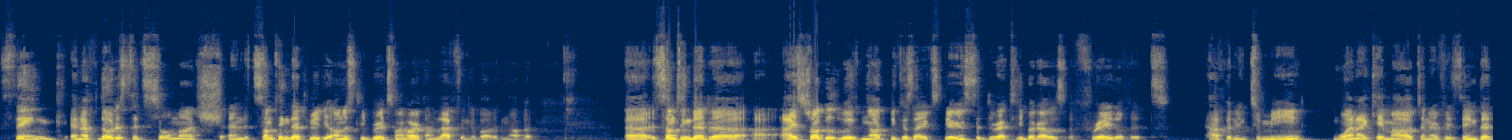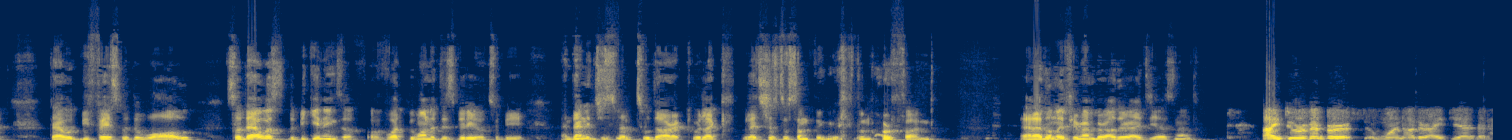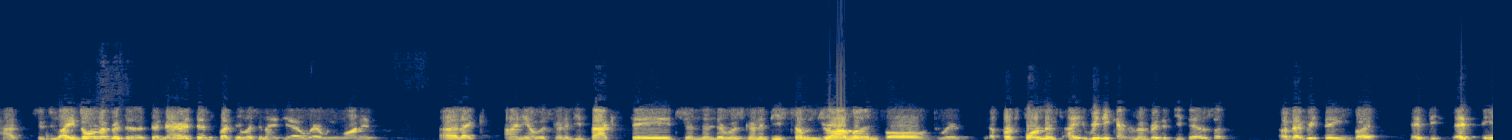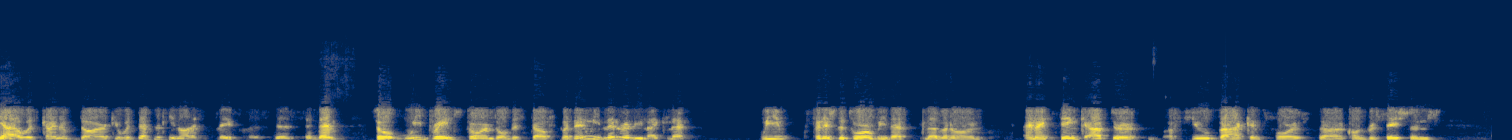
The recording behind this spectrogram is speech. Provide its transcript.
thing, and I've noticed it so much, and it's something that really honestly breaks my heart. I'm laughing about it now, but uh, it's something that uh, I struggled with not because I experienced it directly, but I was afraid of it happening to me when I came out and everything that that I would be faced with the wall. So that was the beginnings of, of what we wanted this video to be. And then it just felt too dark. We're like, let's just do something a little more fun. And I don't know if you remember other ideas, Nat? I do remember one other idea that had to do. I don't remember the, the narrative, but there was an idea where we wanted, uh, like Anya was going to be backstage, and then there was going to be some drama involved with a performance. I really can't remember the details of, of everything, but it, it, yeah, it was kind of dark. It was definitely not as playful as this. And then, so we brainstormed all this stuff, but then we literally like left. We finished the tour. We left Lebanon. And I think after a few back and forth uh, conversations,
